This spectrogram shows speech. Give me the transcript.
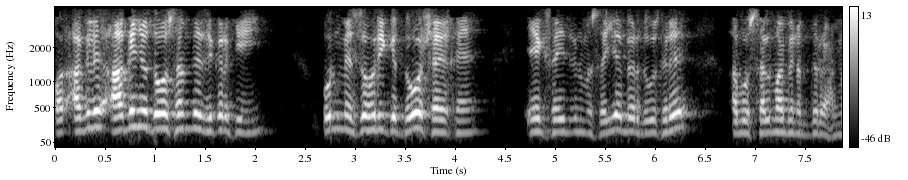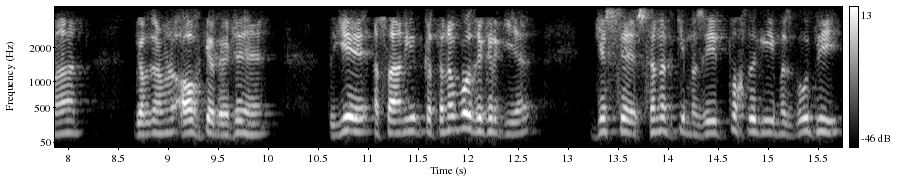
اور اگلے، آگے جو دو سندیں ذکر کیں، ان میں زہری کے دو شیخ ہیں۔ ایک سعید بن مسیب اور دوسرے ابو سلمہ بن عبد الرحمن جو عبد الرحمن اوف کے بیٹے ہیں۔ تو یہ اسانید کا تنوع ذکر کیا، جس سے صنعت کی مزید پختگی مضبوطی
